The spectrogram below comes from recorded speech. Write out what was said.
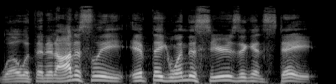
Well, within it, honestly, if they win this series against State,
